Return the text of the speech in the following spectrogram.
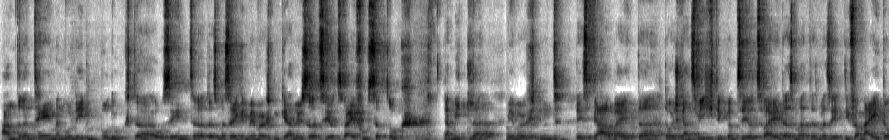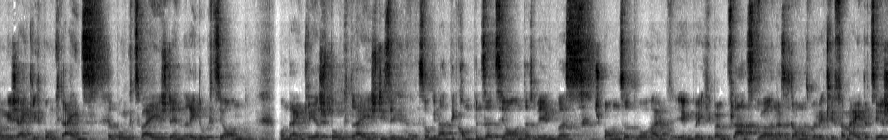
anderen Themen, wo Nebenprodukte äh, auch sind, äh, dass wir sagen, wir möchten gerne unseren CO2-Fußabdruck ermitteln. Wir möchten das bearbeiten. Da ist ganz wichtig beim CO2, dass man, dass man sieht, die Vermeidung ist eigentlich Punkt eins. Der Punkt zwei ist dann Reduktion. Und eigentlich erst Punkt drei ist diese sogenannte Kompensation, dass man irgendwas sponsert, wo halt irgendwelche Bäume pflanzt werden. Also da muss man wirklich vermeiden zuerst.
